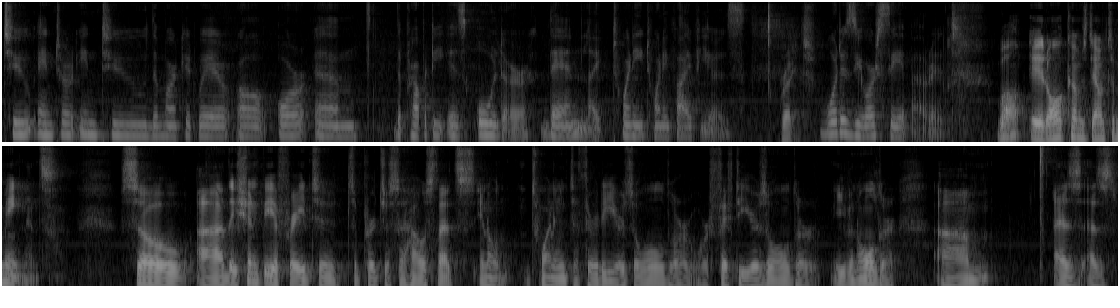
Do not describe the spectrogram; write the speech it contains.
to enter into the market where uh, or um, the property is older than like 20, 25 years. Right. What is your say about it? Well, it all comes down to maintenance. So uh, they shouldn't be afraid to, to purchase a house that's you know 20 to 30 years old or, or 50 years old or even older. Um, as as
